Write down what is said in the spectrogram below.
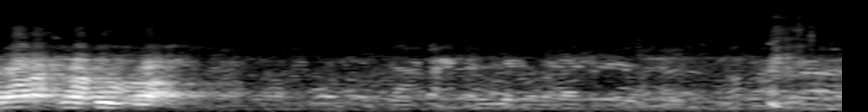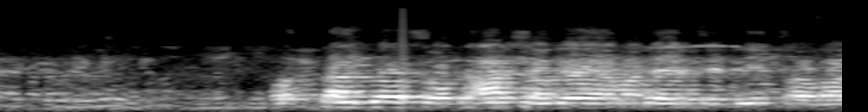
ওয়া রাহমাতুল্লাহ। অত্যন্ত শ্রদ্ধার সঙ্গে আমাদের সিদ্দিক সভা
